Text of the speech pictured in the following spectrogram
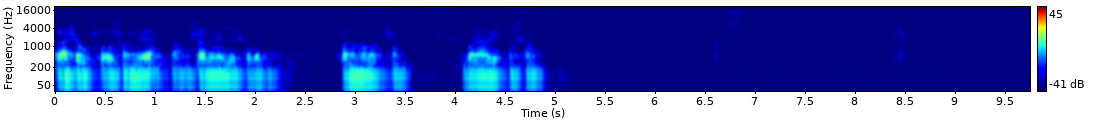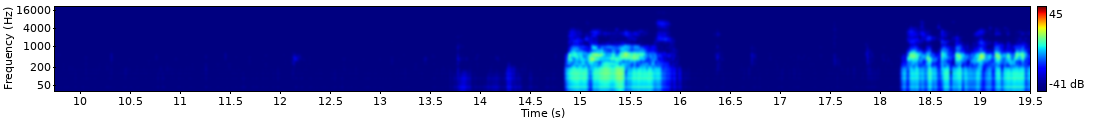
daha çabuk soğusun diye. Ben müsaadenizle şöyle bir tadına bakacağım. Bayağı acıktım şu an. Bence 10 numara olmuş. Gerçekten çok güzel tadı var.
